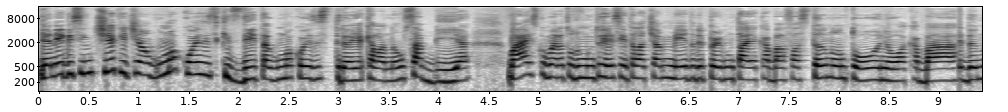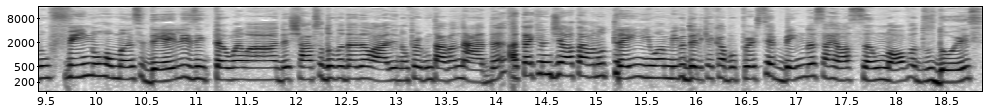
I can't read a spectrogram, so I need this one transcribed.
E a Neide sentia que tinha alguma coisa esquisita, alguma coisa estranha que ela não sabia, mas como era tudo muito recente, ela tinha medo de perguntar e acabar afastando o Antônio ou acabar dando um fim no romance deles, então ela deixava essa dúvida de lado e não perguntava nada. Até que um dia ela tava no trem e um amigo dele que acabou percebendo essa relação nova dos dois,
